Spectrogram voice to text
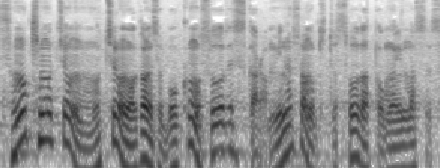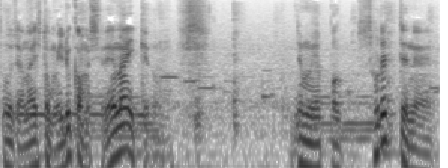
その気持ちももちろん分かるんですよ。僕もそうですから。皆さんもきっとそうだと思います。そうじゃない人もいるかもしれないけども。でもやっぱそれってね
